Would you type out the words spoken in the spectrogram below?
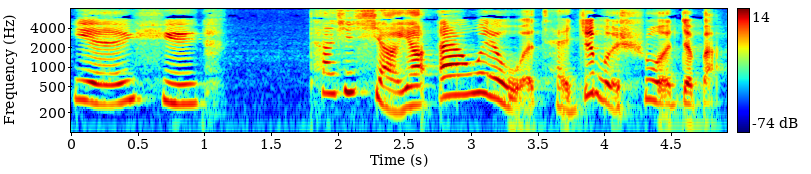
也许他是想要安慰我才这么说的吧。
